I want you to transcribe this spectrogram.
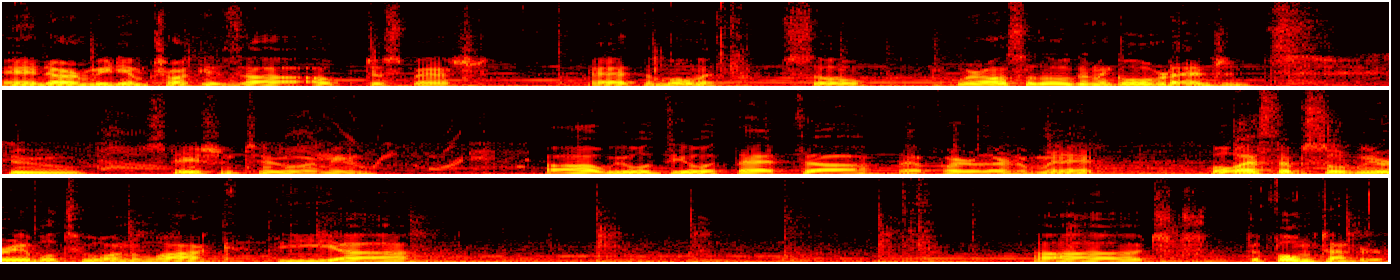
And our medium truck is uh, out dispatched at the moment. So we're also though going to go over to engine 2, station 2, I mean. Uh, we will deal with that, uh, that fire there in a minute. But last episode we were able to unlock the uh, uh, the foam tender.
